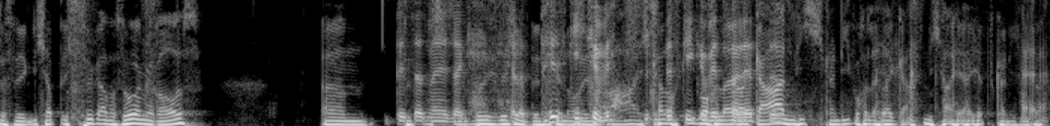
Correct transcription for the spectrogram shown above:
Deswegen, ich habe, ich zögere einfach so lange raus, ähm, Bis das Manager ich, bis ich sicher bin. Bis genau, ja. ah, ich kann bis die Woche leider gar ist. nicht. Ich kann die Woche leider gar nicht. Ja, ja, jetzt kann ich wieder.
